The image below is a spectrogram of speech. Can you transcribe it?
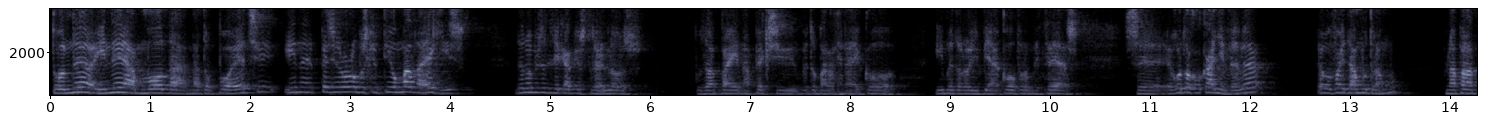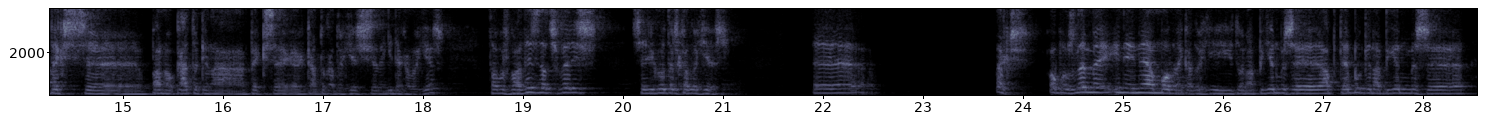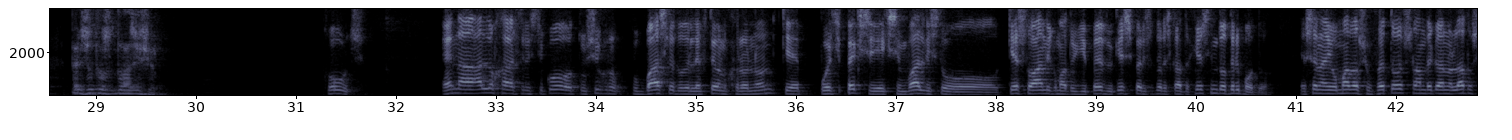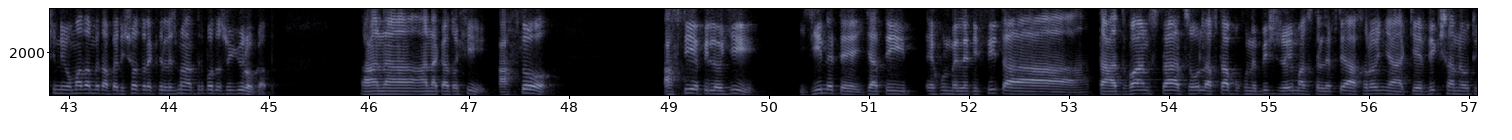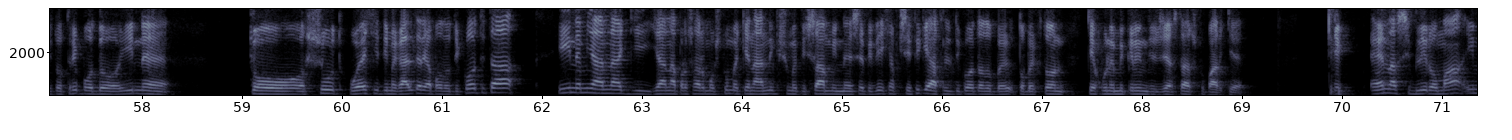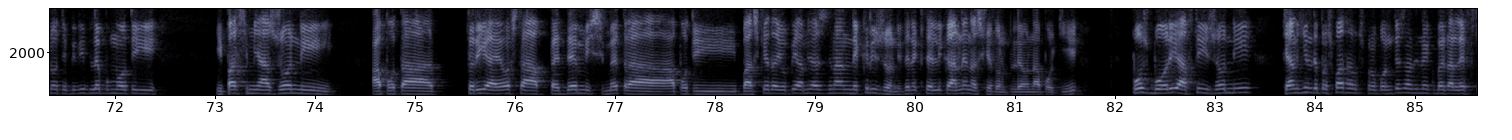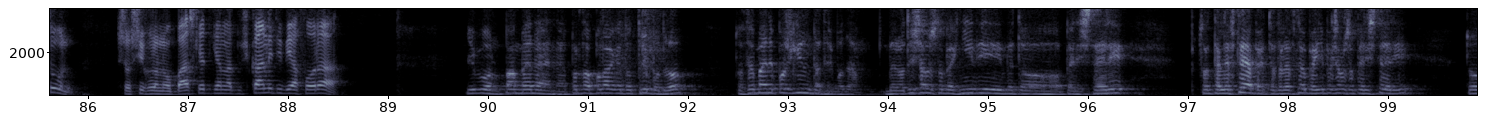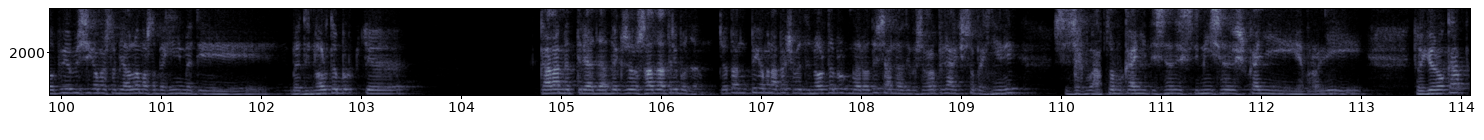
το νέο, η νέα μόδα, να το πω έτσι, είναι, παίζει ρόλο όπως και τι ομάδα έχεις. Δεν νομίζω ότι είναι κάποιος τρελός που θα πάει να παίξει με τον Παναθηναϊκό ή με τον Ολυμπιακό Προμηθέας. Σε... Εγώ το έχω κάνει βέβαια. Έχω φάει τα μούτρα μου. Να πάει να παίξεις πάνω κάτω και να παίξεις 100 κατοχές ή σε 90 κατοχές. Θα προσπαθήσεις να τους φέρεις σε λιγότερες κατοχές. Ε, εντάξει όπως λέμε, είναι η νέα μόδα η κατοχή, το να πηγαίνουμε σε up tempo και να πηγαίνουμε σε περισσότερο στο transition. Coach, ένα άλλο χαρακτηριστικό του, σύγχρονου, του μπάσκετ των τελευταίων χρόνων και που έχει παίξει, έχει συμβάλει στο, και στο άνοιγμα του γηπέδου και στις περισσότερες κατοχές είναι το τρίποντο. Εσένα η ομάδα σου φέτος, αν δεν κάνω λάθος, είναι η ομάδα με τα περισσότερα εκτελεσμένα τρίποντα στο Eurocup. Ανα, ανακατοχή. Αυτό, αυτή η επιλογή γίνεται γιατί έχουν μελετηθεί τα, τα advanced stats, όλα αυτά που έχουν μπει στη ζωή μας τα τελευταία χρόνια και δείξανε ότι το τρίποντο είναι το shoot που έχει τη μεγαλύτερη αποδοτικότητα είναι μια ανάγκη για να προσαρμοστούμε και να ανοίξουμε τις άμυνες επειδή έχει αυξηθεί και η αθλητικότητα των παιχτών και έχουν μικρύνει τις διαστάσεις του παρκέ. Και ένα συμπλήρωμα είναι ότι επειδή βλέπουμε ότι υπάρχει μια ζώνη από τα 3 έως τα 5,5 μέτρα από την μπασκέτα η οποία μοιάζει να είναι νεκρή ζώνη. Δεν εκτελεί κανένα σχεδόν πλέον από εκεί. Πώς μπορεί αυτή η ζώνη και αν γίνεται προσπάθεια από τους προπονητές να την εκμεταλλευτούν στο σύγχρονο μπάσκετ για να τους κάνει τη διαφορά; Λοιπόν, πάμε ένα-ένα. Πρώτα απ' όλα για το τρίποντο. Το θέμα είναι πώς γίνονται τα τρίποντα. Με ρωτήσαμε στο παιχνίδι με το Περιστέρι, το τελευταίο, το τελευταίο παιχνίδι παίξαμε στο Περιστέρι, το οποίο εμείς είχαμε στο μυαλό μας το παιχνίδι με, τη, με την Όλτεμπουργκ και Κάναμε 30, δεν ξέρω, 40 τρίποτα. Και όταν πήγαμε να παίξουμε την Oldenburg, με ρωτήσανε ο δημοσιογράφος πριν αρχίσει το παιχνίδι, αυτό που κάνει τη συνέντευξη, τη μήνυ συνέντευξη που κάνει η Ευρωλή, το Eurocup,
